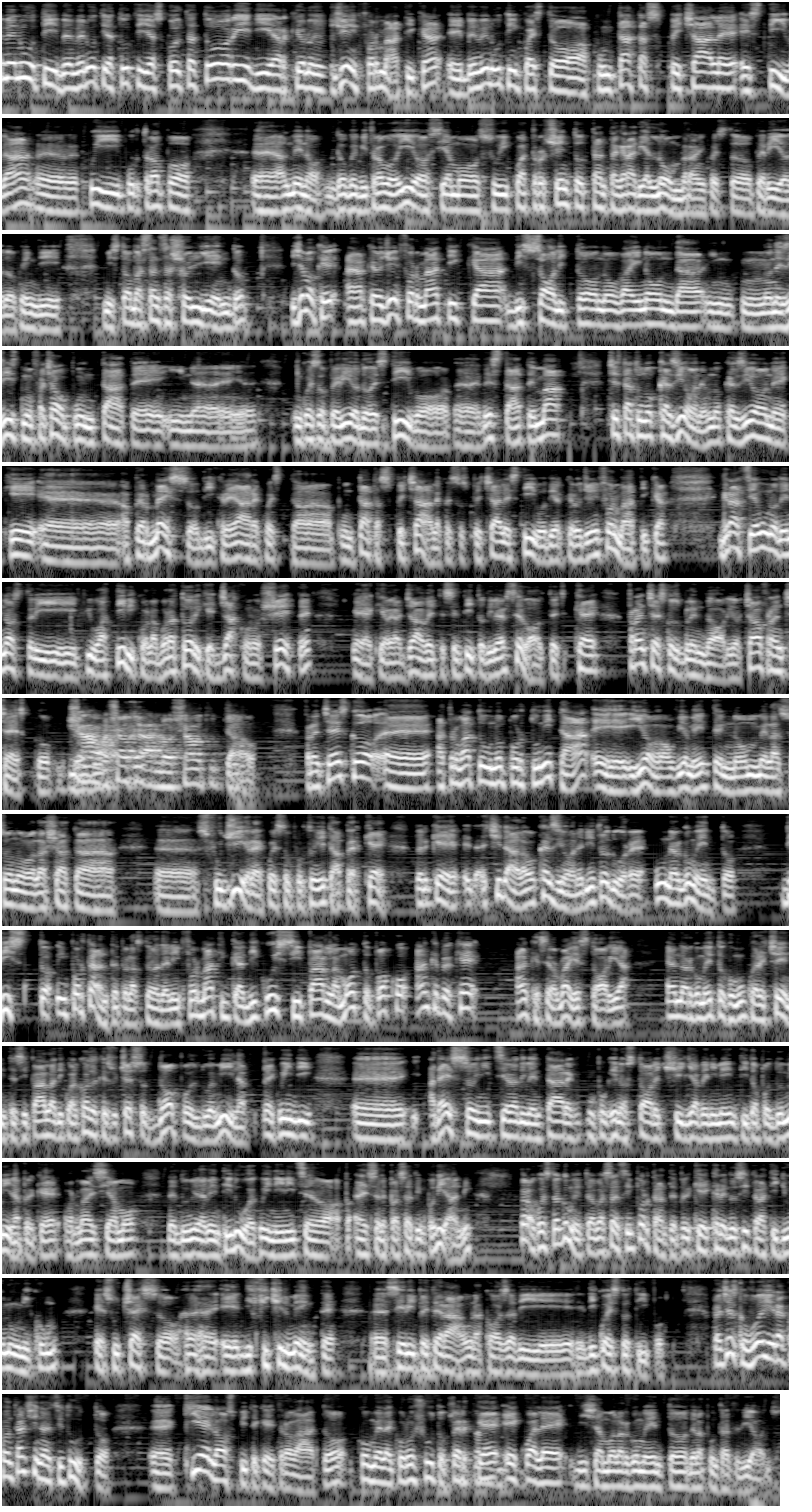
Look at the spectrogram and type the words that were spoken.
Benvenuti, benvenuti a tutti gli ascoltatori di Archeologia Informatica e benvenuti in questa puntata speciale estiva. Eh, qui purtroppo eh, almeno dove mi trovo io, siamo sui 480 gradi all'ombra in questo periodo, quindi mi sto abbastanza sciogliendo. Diciamo che archeologia informatica di solito non va in onda, in, non, esiste, non facciamo puntate in, eh, in questo periodo estivo eh, d'estate, ma c'è stata un'occasione, un'occasione che eh, ha permesso di creare questa puntata speciale, questo speciale estivo di archeologia informatica, grazie a uno dei nostri più attivi collaboratori che già conoscete, eh, che già avete sentito diverse volte, che è Francesco Splendorio. Ciao Francesco. Ciao, ciao Carlo, ciao a tutti. Ciao. Francesco eh, ha trovato un'opportunità e io ovviamente non me la sono lasciata eh, sfuggire questa opportunità perché? perché eh, ci dà l'occasione di introdurre un argomento sto- importante per la storia dell'informatica di cui si parla molto poco anche perché anche se ormai è storia è un argomento comunque recente, si parla di qualcosa che è successo dopo il 2000 e quindi eh, adesso iniziano a diventare un pochino storici gli avvenimenti dopo il 2000 perché ormai siamo nel 2022, quindi iniziano a essere passati un po' di anni, però questo argomento è abbastanza importante perché credo si tratti di un unicum che è successo eh, e difficilmente eh, si ripeterà una cosa di, di, questo tipo. Francesco, vuoi raccontarci innanzitutto eh, chi è l'ospite che hai trovato, come l'hai conosciuto, perché e qual è diciamo, l'argomento della puntata di oggi.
